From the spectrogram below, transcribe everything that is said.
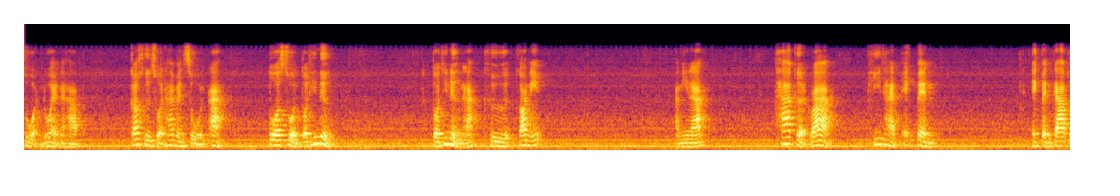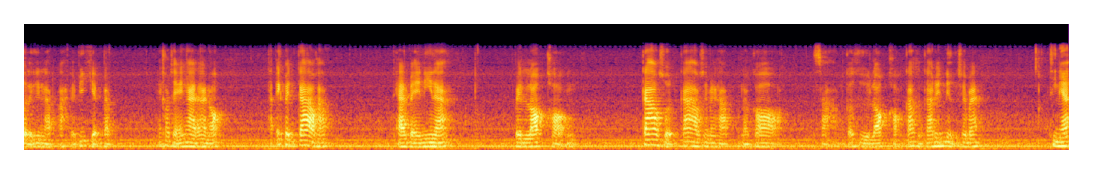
ส่วนด้วยนะครับ ก็คือส่วนห้าเป็นศูนย์อะตัวส่วนตัวที่หนึ่งตัวที่หนึ่งนะ คือก้อนนี้ อันนี้นะ ถ้าเกิดว่าพี่แทน x เป็น x เป็น 9 เกิดอะไรขึ้นครับอะเดี๋ยวพี่เขียนแบบให้เข้าใจง่ายๆแล้วกันเนาะ ถ้า x เป็น 9 ครับ แทนไปอันนี้นะ เป็นล็อกของ 9 ส่วน 9 ใช่ไหมครับ แล้วก็ 3 ก็คือล็อกของ9ส่วน9ด้1ใช่ไหมทีเนี้ย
